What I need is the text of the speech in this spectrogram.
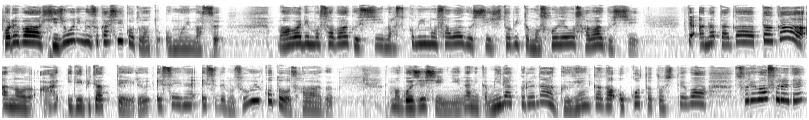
これは非常に難しいことだと思います。周りも騒ぐし、マスコミも騒ぐし、人々もそれを騒ぐし、で、あなた方が、あの、入り浸っている SNS でもそういうことを騒ぐ。まあ、ご自身に何かミラクルな具現化が起こったとしては、それはそれで、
